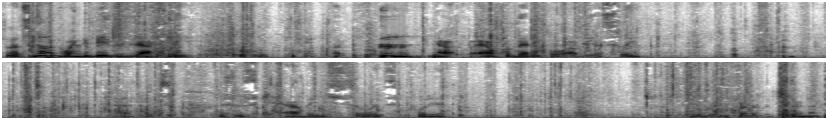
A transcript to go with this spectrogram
So that's not going to be exactly alphabetical, obviously. This is cabbage, so let's put it in front of the turnip.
